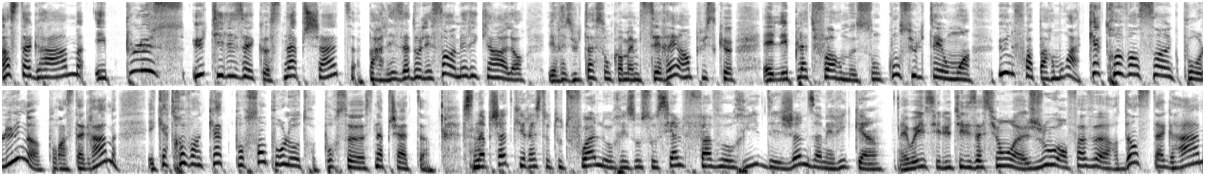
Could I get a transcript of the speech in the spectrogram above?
Instagram est plus utilisé que Snapchat par les adolescents américains. Alors, les résultats sont quand même serrés, hein, puisque les plateformes sont consultées au moins une fois par mois, à 85 pour l'une, pour Instagram, et 84% pour l'autre, pour ce Snapchat. Snapchat qui reste toutefois le réseau social favori des jeunes Américains. Et oui, si l'utilisation euh, joue en faveur d'Instagram,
